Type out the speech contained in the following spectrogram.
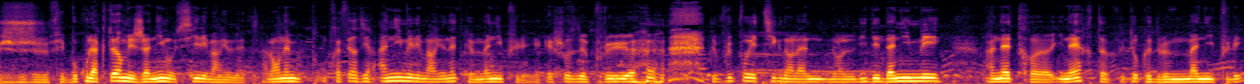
Je fais beaucoup l'acteur, mais j'anime aussi les marionnettes. Alors on, aime, on préfère dire animer les marionnettes que manipuler. Il y a quelque chose de plus, de plus poétique dans l'idée dans d'animer un être inerte plutôt que de le manipuler,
